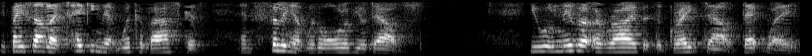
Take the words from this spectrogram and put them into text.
It may sound like taking that wicker basket and filling it with all of your doubts. You will never arrive at the great doubt that way.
